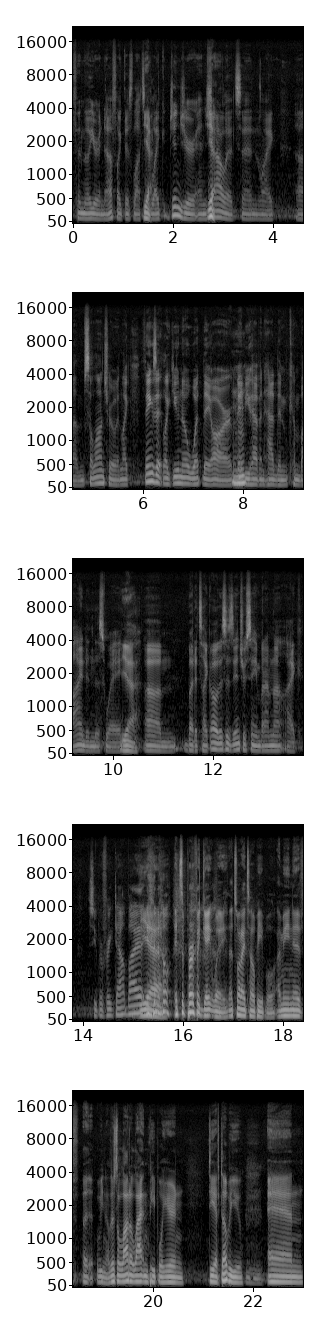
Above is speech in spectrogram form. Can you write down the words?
familiar enough like there's lots Yeah. of like ginger and Yeah. shallots and like um, cilantro and like things that like you know what they are Mhm. maybe you haven't had them combined in this way Yeah. um, but it's like, oh, this is interesting, but I'm not like super freaked out by it. you Yeah, know? it's a perfect gateway. That's what I tell people. I mean, if uh, you know, there's a lot of Latin people here in DFW, Mm-hmm. and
